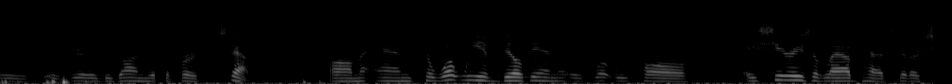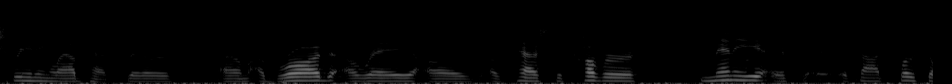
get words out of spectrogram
is, is really begun with the first step. Um, and so what we have built in is what we call a series of lab tests that are screening lab tests that are um, a broad array of, of tests that cover many, if, if not close to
